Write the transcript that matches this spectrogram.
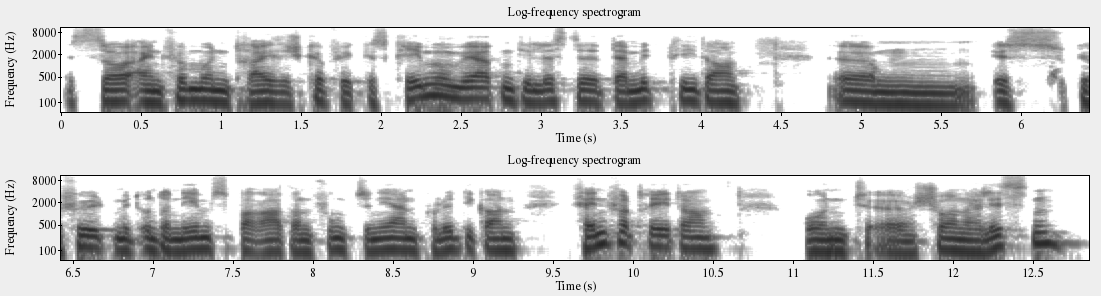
Es soll ein 35-köpfiges Gremium werden. Die Liste der Mitglieder ähm, ist gefüllt mit Unternehmensberatern, Funktionären, Politikern, Fanvertreter und äh, Journalisten.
